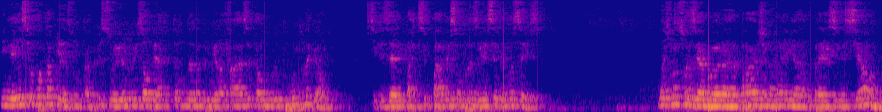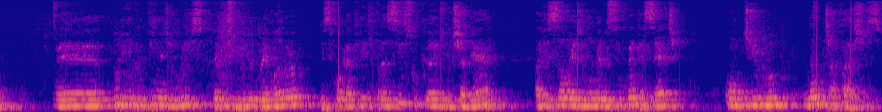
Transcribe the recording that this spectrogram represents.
E nesse eu vou estar mesmo, tá? porque sou eu e o Luiz Alberto que estamos dando a primeira fase, está um grupo muito legal. Se quiserem participar, vai ser um prazer receber vocês. Nós vamos fazer agora a página né, e a prece inicial é, do livro Vinha de Luz, pelo Espírito Emmanuel, psicografia de Francisco Cândido Xavier, a lição é de número 57, com o título Não te afastes.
